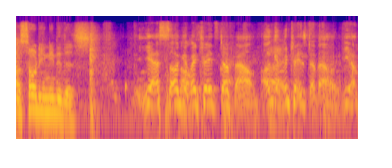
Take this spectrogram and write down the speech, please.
I was told you needed this. Yes, I'll get my oh. trade stuff out. I'll get my trade stuff out. Yep.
